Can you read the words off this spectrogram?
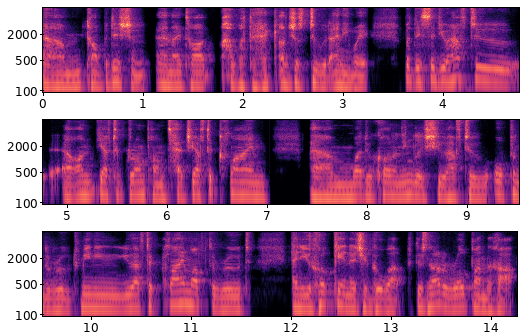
um, competition? And i thought oh what the heck? I'll just do it anyway. But they said you have to uh, on you have to grimper en tête you have to climb um, what do we call in english you have to open the route meaning you have to climb up the route and you hook in as you go up. There's not a rope on the top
